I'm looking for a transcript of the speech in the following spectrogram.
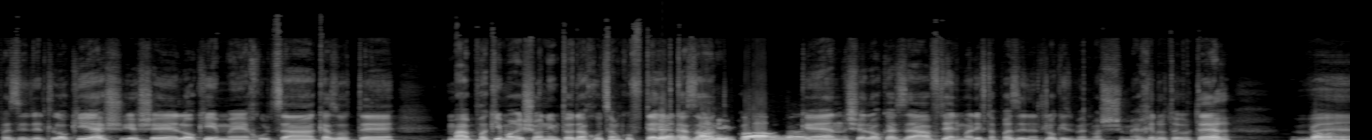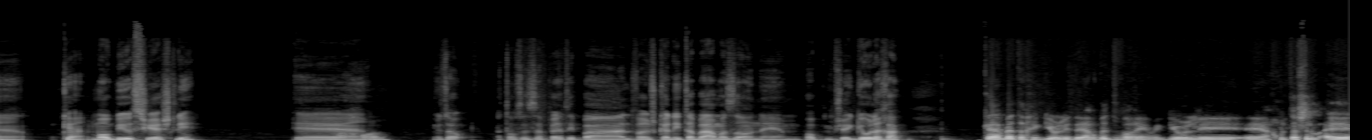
President לוקי יש, יש אה, לוקי עם אה, חולצה כזאת, מהפרקים הראשונים, אתה יודע, חולצה מכופתרת כן, כזאת. עניבה. וה- כן, שלא כזה אהבתי, אני מעדיף את ה President לוקי, זה באמת משהו שמייחד אותו יותר. ו-. כן, מוביוס שיש לי. נכון. וזהו, אתה רוצה לספר טיפה על דברים שקנית באמזון, פופים שהגיעו לך? כן, בטח, הגיעו לי די הרבה דברים. הגיעו לי אה, החולצה של... אה,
